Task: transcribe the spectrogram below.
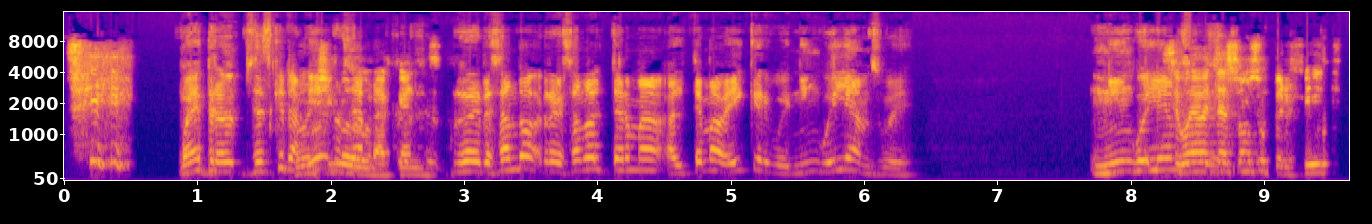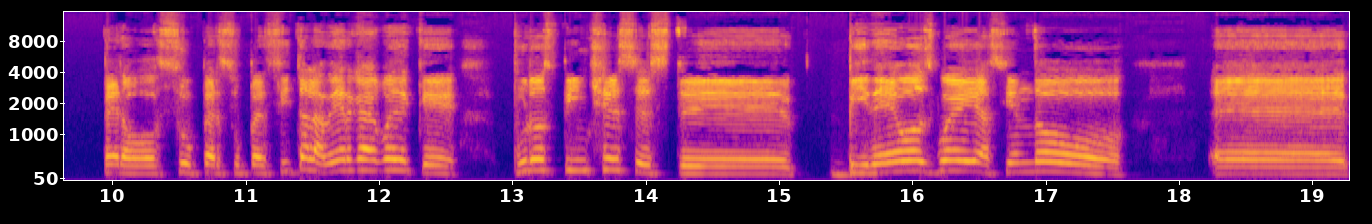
Sí. Güey, pero es que también, o sea, regresando, regresando al tema, al tema Baker, güey, Ning Williams, güey. Ning Williams, güey ahorita es un super fit. pero súper, súper cita la verga, güey, de que puros pinches, este, videos, güey, haciendo eh,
